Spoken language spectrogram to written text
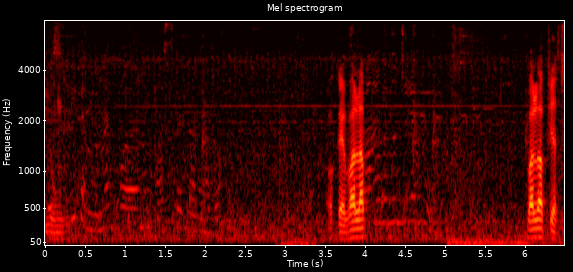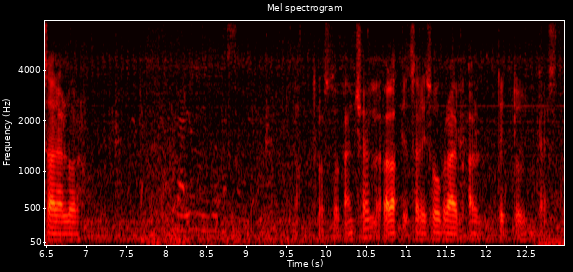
Lunghi. item non, è, può- non può essere tramato. Ok, vallo a, Strano che non ce l'hai più. vallo a piazzare allora. No, lo sto cancello. Vallo a piazzare sopra al, al tetto in testa.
